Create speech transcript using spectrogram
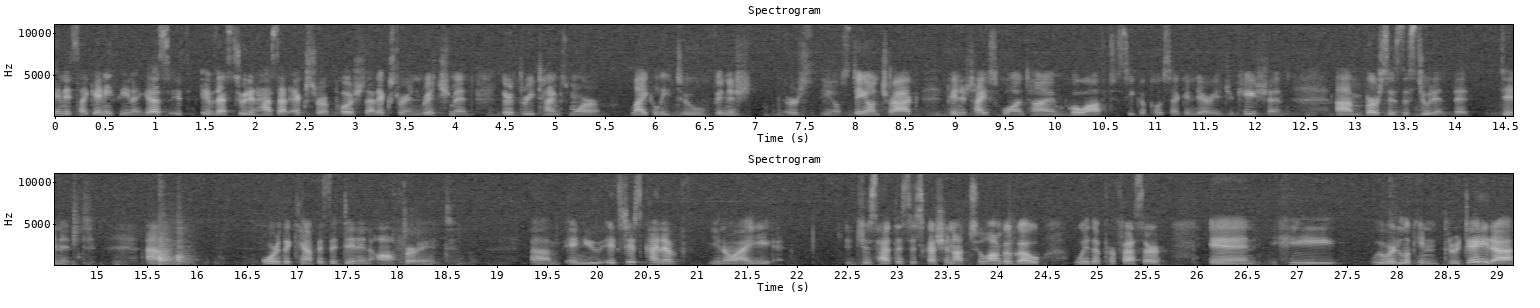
and it's like anything, I guess, it's, if that student has that extra push, that extra enrichment, they're three times more likely to finish or, you know, stay on track, finish high school on time, go off to seek a post-secondary education um, versus the student that didn't, um, or the campus that didn't offer it. Um, and you, it's just kind of, you know, I just had this discussion not too long ago with a professor, and he, we were looking through data,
